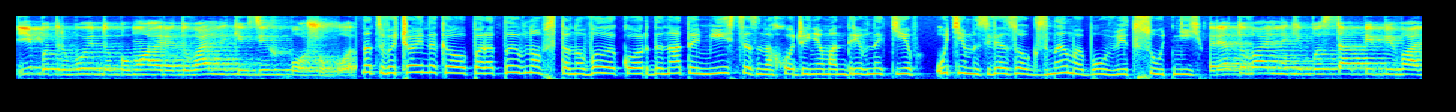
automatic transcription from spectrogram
і потребують допомоги рятувальників з їх пошуку. Надзвичайники оперативно встановили координати місця знаходження мандрівників. Утім, зв'язок з ними був відсутній. Рятувальники поста Піп-Іван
